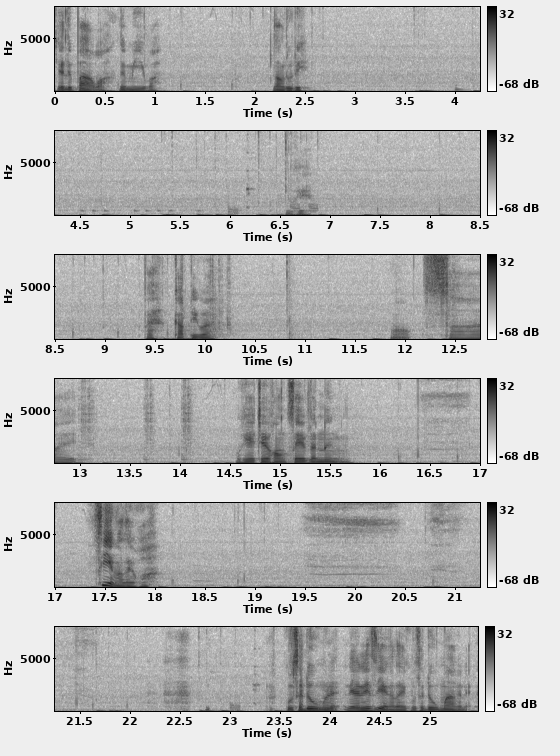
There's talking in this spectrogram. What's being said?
เยอะหรือเปล่าวะหรือมีวะลองดูดิโอเคไปกลับดีกว่า ออกซ้าย โอเค เจอห้องเซฟแล้วหนึ่งเสียงอะไรวะกูสะดุ้งแล้วเนี่ยเนี่ยอันนี้เสียงอะไรกูสะดุ้งมากเลยเนี่ย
